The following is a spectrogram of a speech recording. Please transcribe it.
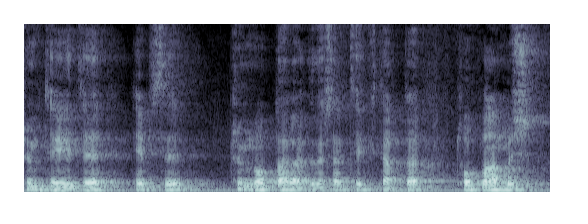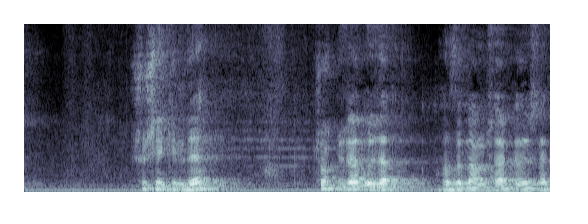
tüm TYT hepsi tüm notlar arkadaşlar tek kitapta toplanmış. Şu şekilde çok güzel özet hazırlanmış arkadaşlar.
